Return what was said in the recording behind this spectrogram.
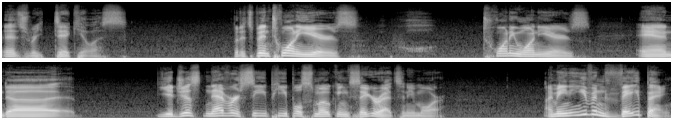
It's ridiculous. But it's been 20 years, 21 years, and uh, you just never see people smoking cigarettes anymore. I mean, even vaping.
